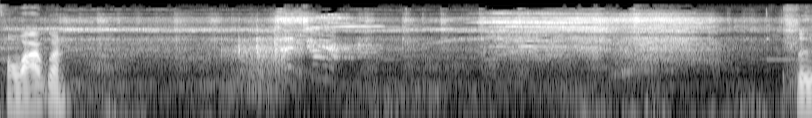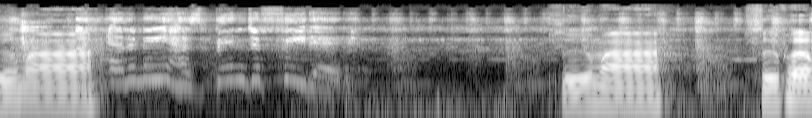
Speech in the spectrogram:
ขอวาร์ปก่อนซื้อมา ซื้อมาซื้อเพิ่ม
